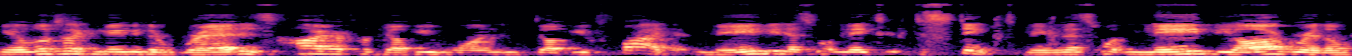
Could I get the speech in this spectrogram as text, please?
you know, it looks like maybe the red is higher for W1 and W5. That maybe that's what makes it distinct. Maybe that's what made the algorithm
